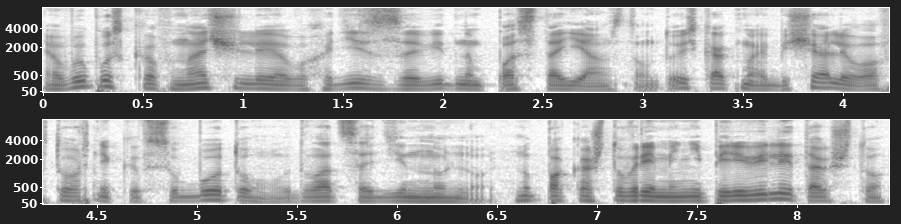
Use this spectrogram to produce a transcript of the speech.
выпусков, начали выходить с завидным постоянством. То есть, как мы обещали, во вторник и в субботу в 21.00. Ну, пока что время не перевели, так что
